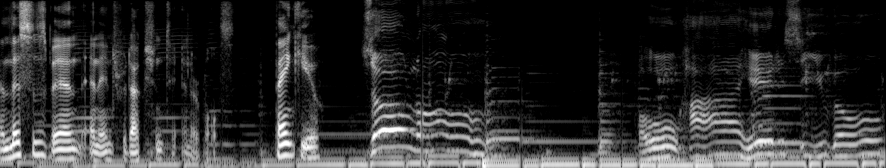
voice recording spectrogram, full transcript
and this has been an introduction to intervals. Thank you. So long, oh, high here to see you go.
